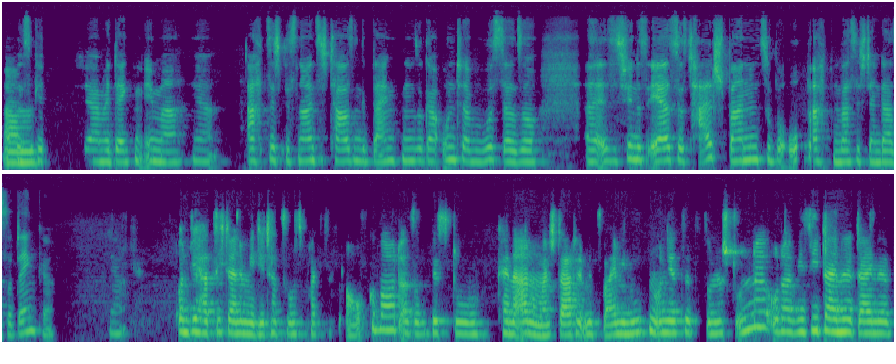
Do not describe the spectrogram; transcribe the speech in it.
Das ähm, geht ja, wir denken immer, ja. 80.000 bis 90.000 Gedanken, sogar unterbewusst. Also äh, ich finde es eher total spannend zu beobachten, was ich denn da so denke. Ja. Und wie hat sich deine Meditationspraxis aufgebaut? Also bist du, keine Ahnung, man startet mit zwei Minuten und jetzt sitzt so eine Stunde? Oder wie sieht deine, deine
